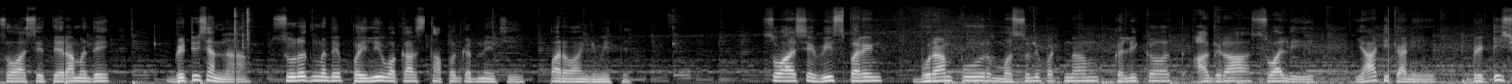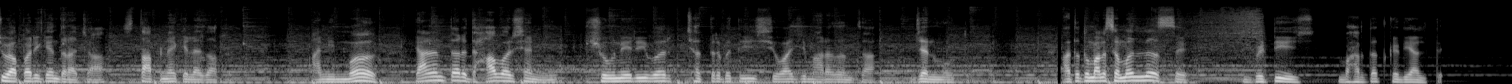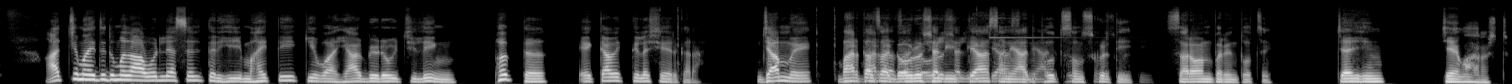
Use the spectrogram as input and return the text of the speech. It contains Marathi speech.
सोळाशे तेरामध्ये ब्रिटिशांना सुरतमध्ये पहिली वकार स्थापन करण्याची परवानगी मिळते. सोळाशे वीसपर्यंत बुरामपूर मसुलीपट्टणम कलिकत आग्रा स्वाली या ठिकाणी ब्रिटिश व्यापारी केंद्राच्या स्थापना केल्या जातात. आणि मग त्यानंतर दहा वर्षांनी शिवनेरीवर छत्रपती शिवाजी महाराजांचा जन्म होतो. आता तुम्हाला समजलं असेल ब्रिटिश भारतात कधी आलते. आजची माहिती तुम्हाला आवडली असेल तर ही माहिती किंवा ह्या व्हिडिओची लिंक फक्त एका व्यक्तीला शेअर करा ज्यामुळे भारताचा गौरवशाली इतिहास आणि अद्भुत संस्कृती सर्वांपर्यंत पोहोचे जय हिंद जय महाराष्ट्र.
